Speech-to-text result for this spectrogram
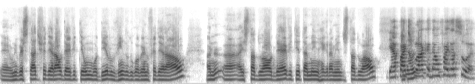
é, a Universidade Federal deve ter um modelo vindo do governo federal a, a, estadual deve ter também um regramento estadual. E a particular, e cada um faz a sua.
